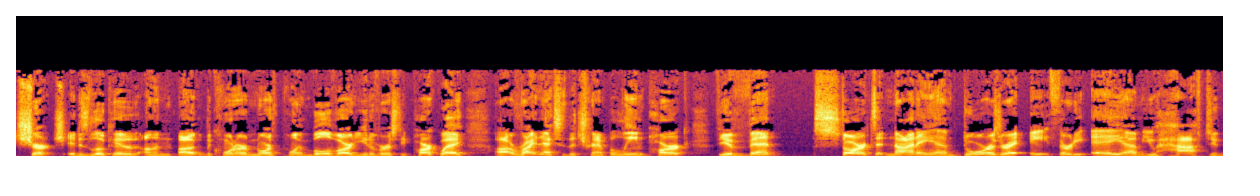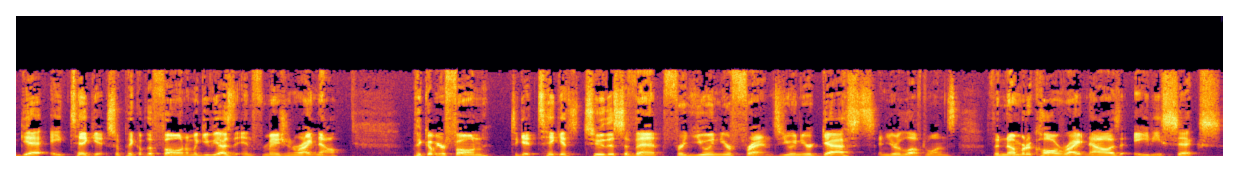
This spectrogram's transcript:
Church. It is located on uh, the corner of North Point Boulevard, University Parkway, uh, right next to the trampoline park. The event starts at 9 a.m. Doors are at 8:30 a.m. You have to get a ticket. So pick up the phone. I'm gonna give you guys the information right now. Pick up your phone to get tickets to this event for you and your friends, you and your guests and your loved ones. The number to call right now is 86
